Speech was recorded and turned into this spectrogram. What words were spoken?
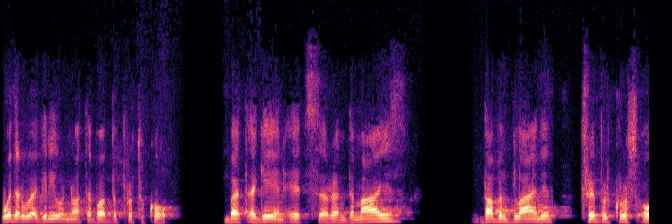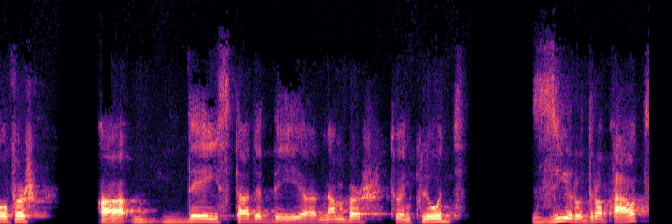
whether we agree or not about the protocol. But again, it's randomized, double blinded, triple crossover. Uh, they studied the uh, number to include zero dropout.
